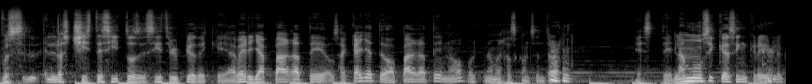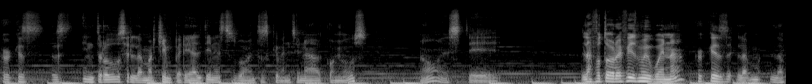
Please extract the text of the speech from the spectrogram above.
pues los chistecitos de C-3PO de que, a ver, ya págate, o sea, cállate o apágate, ¿no? Porque no me dejas concentrar. Este, la música es increíble, creo que es, es- introduce la marcha imperial, tiene estos momentos que mencionaba con Us, ¿no? Este, la fotografía es muy buena, creo que es la, la-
